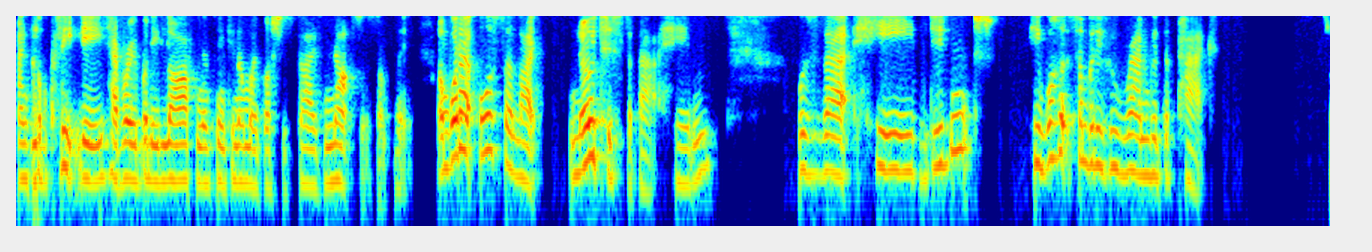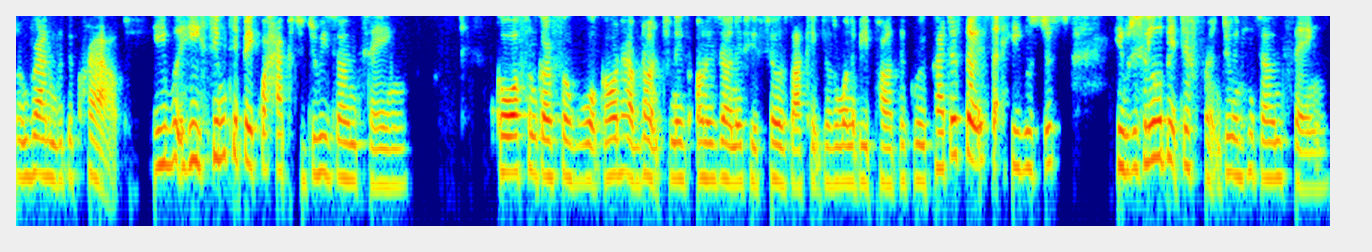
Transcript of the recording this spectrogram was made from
and completely have everybody laughing and thinking, "Oh my gosh, this guy's nuts" or something. And what I also like noticed about him was that he didn't he wasn't somebody who ran with the pack, who ran with the crowd. He, he seemed to be quite happy to do his own thing, go off and go for a walk, go and have lunch on his own if he feels like he doesn't want to be part of the group. I just noticed that he was just he was just a little bit different, doing his own thing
